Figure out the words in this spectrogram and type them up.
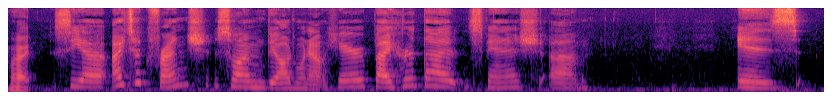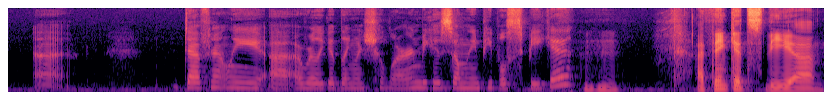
Right. See, uh, I took French, so I'm the odd one out here. But I heard that Spanish um, is uh, definitely uh, a really good language to learn because so many people speak it. hmm I think it's the um,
